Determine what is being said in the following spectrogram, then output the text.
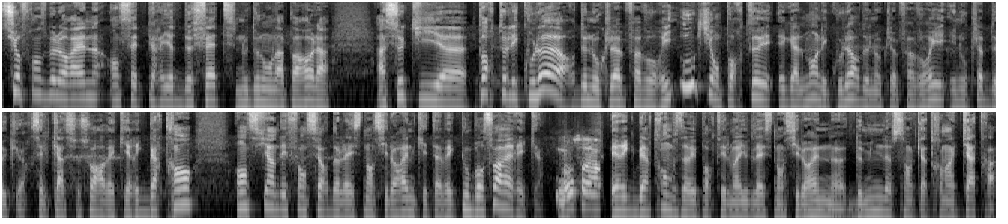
Sur France Bleu Lorraine, en cette période de fête, nous donnons la parole à, à ceux qui euh, portent les couleurs de nos clubs favoris ou qui ont porté également les couleurs de nos clubs favoris et nos clubs de cœur. C'est le cas ce soir avec Eric Bertrand, ancien défenseur de l'AS Nancy-Lorraine qui est avec nous. Bonsoir Eric. Bonsoir. Eric Bertrand, vous avez porté le maillot de l'AS Nancy-Lorraine de 1984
